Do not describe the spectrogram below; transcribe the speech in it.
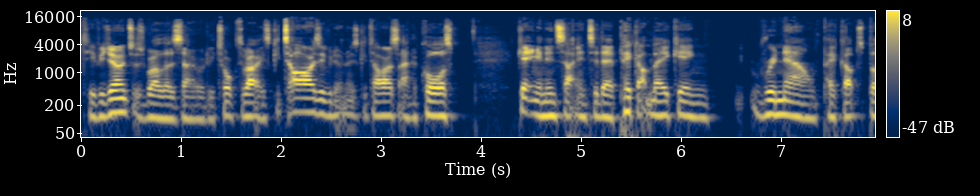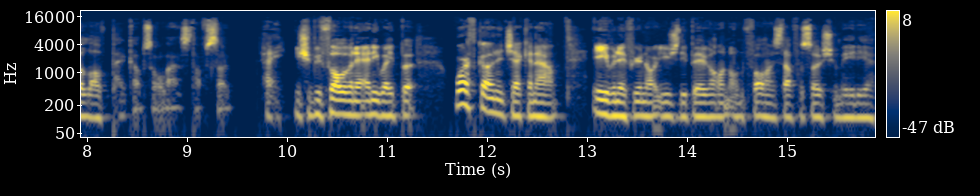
TV Jones, as well as I already talked about his guitars, if you don't know his guitars, and of course, getting an insight into their pickup making, renowned pickups, beloved pickups, all that stuff. So, hey, you should be following it anyway, but worth going and checking out, even if you're not usually big on, on following stuff on social media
